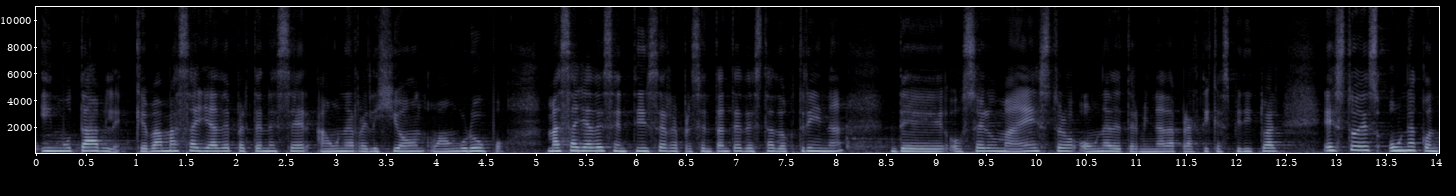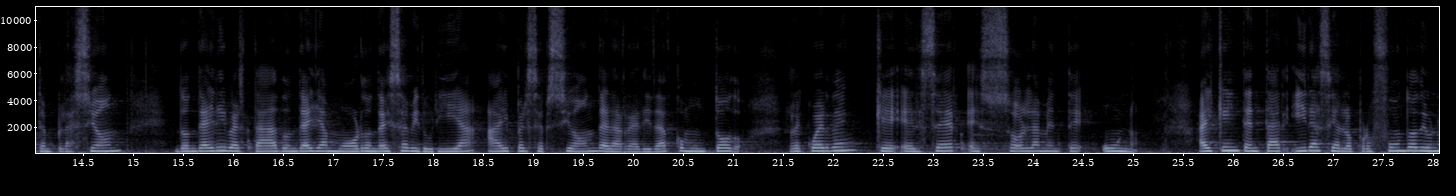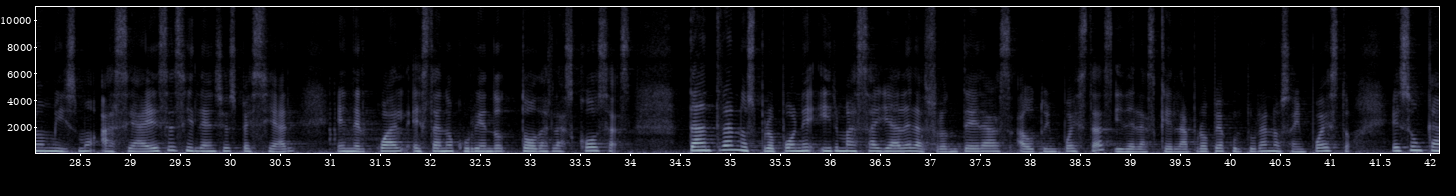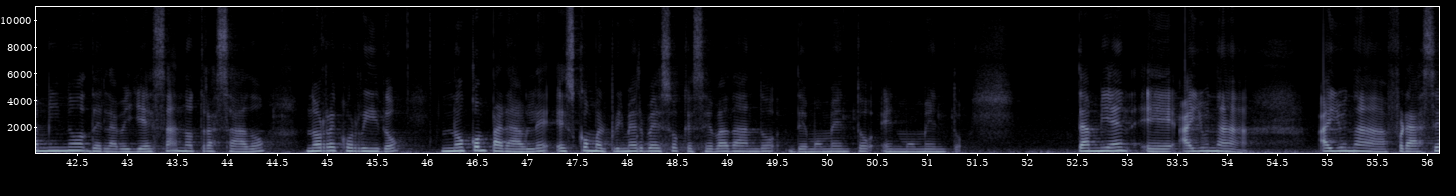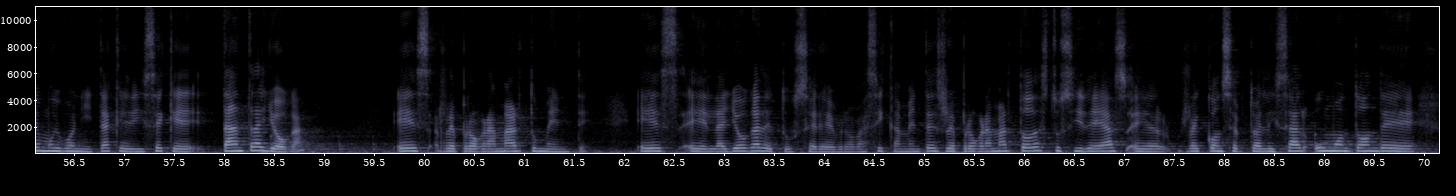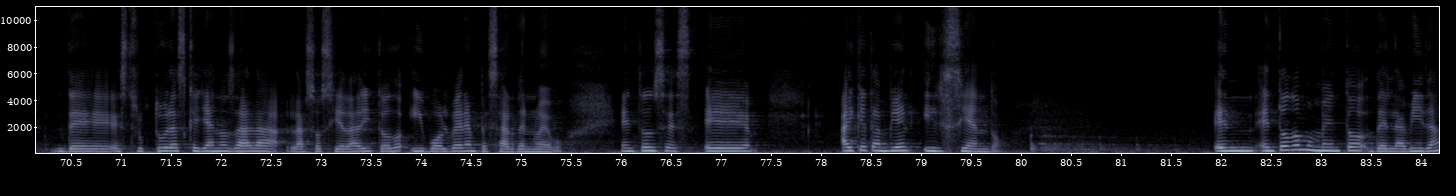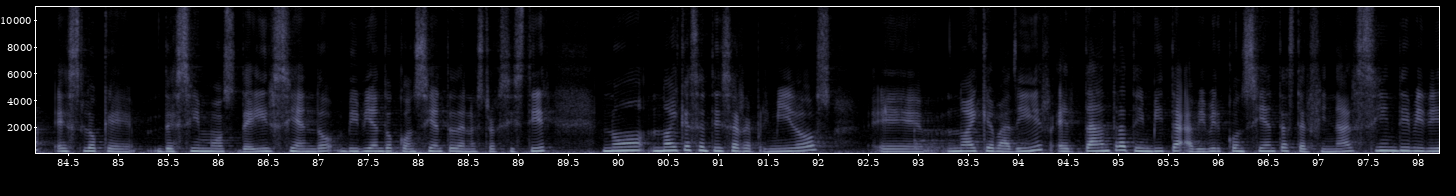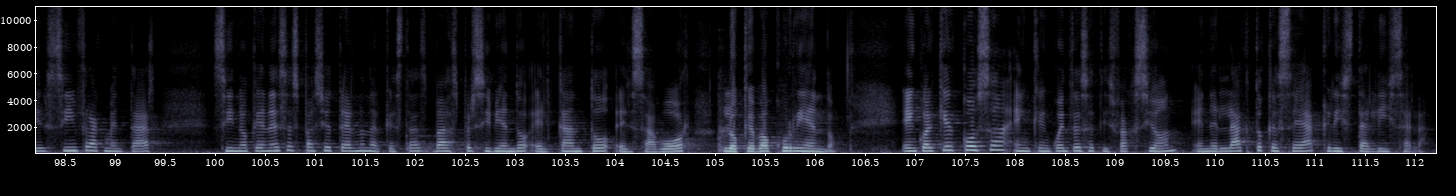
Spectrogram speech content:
inmutable, que va más allá de pertenecer a una religión o a un grupo, más allá de sentirse representante de esta doctrina de o ser un maestro o una determinada práctica espiritual. Esto es una contemplación donde hay libertad, donde hay amor, donde hay sabiduría, hay percepción de la realidad como un todo. Recuerden que el ser es solamente uno. Hay que intentar ir hacia lo profundo de uno mismo, hacia ese silencio especial en el cual están ocurriendo todas las cosas. Tantra nos propone ir más allá de las fronteras autoimpuestas y de las que la propia cultura nos ha impuesto. Es un camino de la belleza no trazado, no recorrido, no comparable. Es como el primer beso que se va dando de momento en momento. También eh, hay, una, hay una frase muy bonita que dice que Tantra Yoga es reprogramar tu mente es eh, la yoga de tu cerebro, básicamente es reprogramar todas tus ideas, eh, reconceptualizar un montón de, estructuras que ya nos da la, sociedad y todo y volver a empezar de nuevo. Entonces, eh, hay que también ir siendo. En, todo momento de la vida es lo que decimos de ir siendo, viviendo consciente de nuestro existir no, no hay que sentirse reprimidos, eh, no hay que evadir. El Tantra te invita a vivir consciente hasta el final, sin dividir, sin fragmentar, sino que en ese espacio eterno en el que estás vas percibiendo el canto, el sabor, lo que va ocurriendo. En cualquier cosa en que encuentres satisfacción, en el acto que sea, cristalízala.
